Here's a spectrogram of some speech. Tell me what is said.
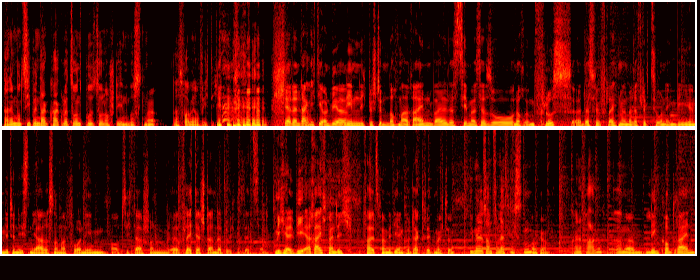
dann im Prinzip in der Kalkulationsposition auch stehen müssten. Ja. Das war mir noch wichtig. Ja, dann danke ich dir und wir nehmen dich bestimmt nochmal rein, weil das Thema ist ja so noch im Fluss, äh, dass wir vielleicht mal eine Reflexion irgendwie Mitte nächsten Jahres nochmal vornehmen, ob sich da schon äh, vielleicht der Standard durchgesetzt hat. Michael, wie erreicht man dich, falls man mit dir in Kontakt treten möchte? E-Mail ist am verlässlichsten, Okay. keine Frage. Ähm, Ähm, Link kommt rein,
